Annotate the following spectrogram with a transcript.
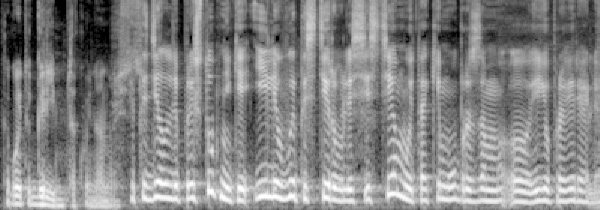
какой-то грим такой наносится. Это делали преступники или вы тестировали систему и таким образом э, ее проверяли?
